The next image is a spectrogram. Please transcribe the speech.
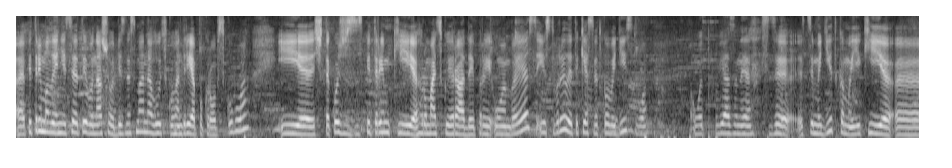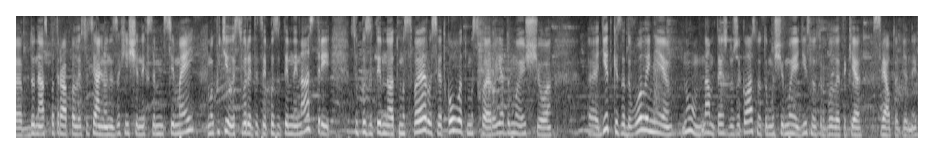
е, Підтримали ініціативу нашого бізнесмена Луцького Андрія Покровського і також з підтримки громадської ради при УМВС і створили таке святкове дійство. От пов'язане з цими дітками, які е, до нас потрапили соціально незахищених сімей. Ми хотіли створити цей позитивний настрій, цю позитивну атмосферу, святкову атмосферу. Я думаю, що е, дітки задоволені. Ну нам теж дуже класно, тому що ми дійсно зробили таке свято для них.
